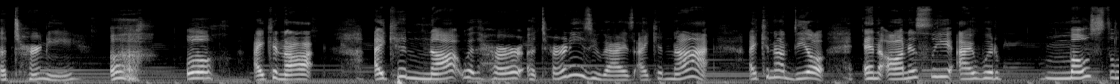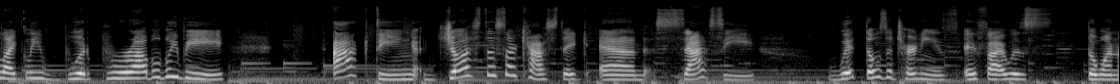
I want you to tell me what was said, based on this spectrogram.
attorney. Ugh, ugh, I cannot. I cannot with her attorneys, you guys. I cannot. I cannot deal. And honestly, I would most likely would probably be acting just as sarcastic and sassy with those attorneys if I was the one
